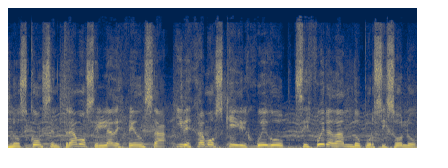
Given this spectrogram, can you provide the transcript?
nos concentramos en la defensa y dejamos que el juego se fuera dando por sí solo.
